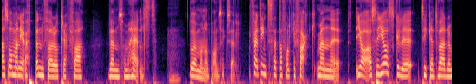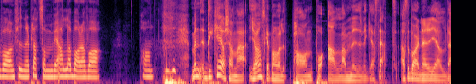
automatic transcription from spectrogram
alltså om man är öppen för att träffa vem som helst, Mm. då är man nog pansexuell. För att inte sätta folk i fack, men eh, ja, alltså jag skulle tycka att världen var en finare plats om vi alla bara var pan. Men det kan jag känna, jag önskar att man var lite pan på alla möjliga sätt. Alltså bara när det gällde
